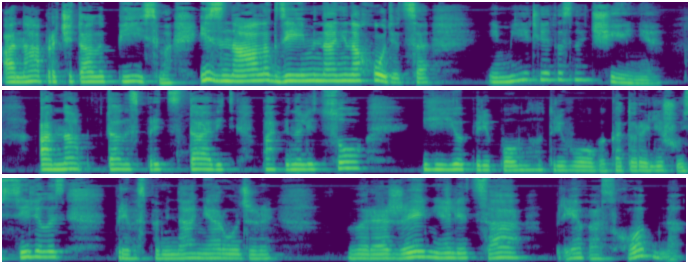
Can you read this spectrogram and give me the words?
она прочитала письма и знала, где именно они находятся. Имеет ли это значение? Она пыталась представить папино лицо, и ее переполнила тревога, которая лишь усилилась при воспоминании о Роджере. Выражение лица превосходно.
